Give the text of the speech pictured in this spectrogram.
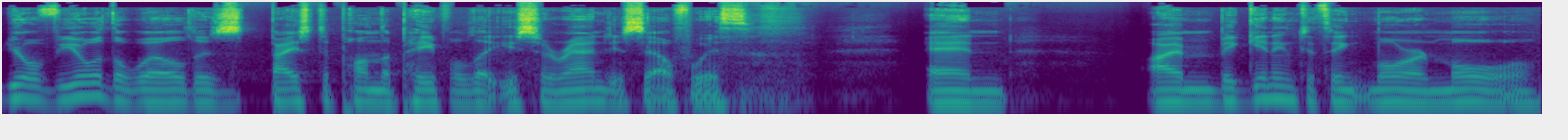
your view of the world is based upon the people that you surround yourself with. And I'm beginning to think more and more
